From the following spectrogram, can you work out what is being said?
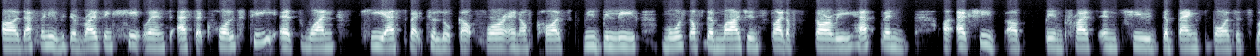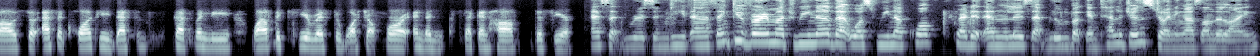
uh, definitely with the rising headwinds, asset quality is one key aspect to look out for. And of course, we believe most of the margin side of story have been uh, actually uh, been priced into the bank's bonds as well. So asset quality, that's definitely one of the key risks to watch out for in the second half this year. Asset risk indeed. Uh, thank you very much, Rena. That was Rena Kwok, credit analyst at Bloomberg Intelligence, joining us on the line.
